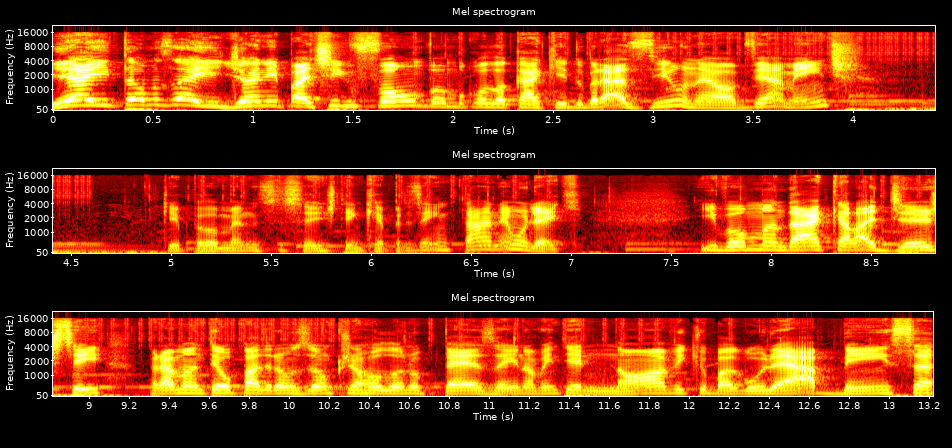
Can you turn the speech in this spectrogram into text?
E aí, estamos aí, Johnny Patinho Fon, vamos colocar aqui do Brasil, né, obviamente. Que pelo menos isso a gente tem que representar, né, moleque? E vamos mandar aquela jersey pra manter o padrãozão que já rolou no PES aí, 99, que o bagulho é a benção,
